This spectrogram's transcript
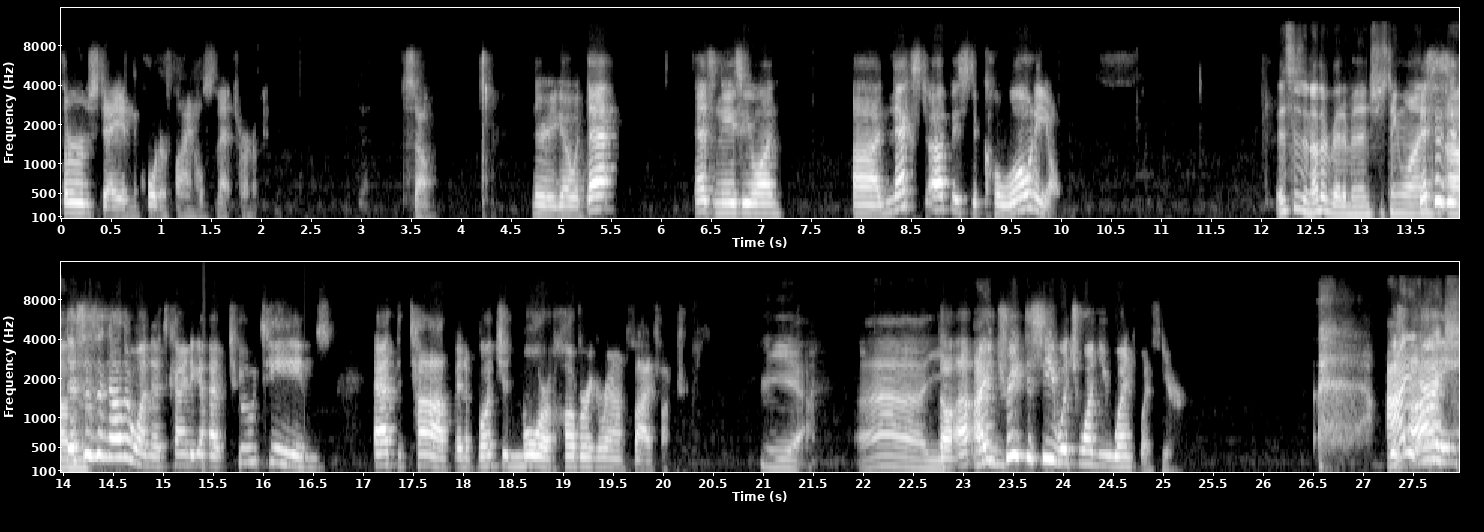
Thursday in the quarterfinals of that tournament. So there you go with that. That's an easy one. Uh, next up is the Colonial. This is another bit of an interesting one. This is a, Um, this is another one that's kind of got two teams at the top and a bunch of more hovering around 500. yeah. Ah, So I, I'm I- intrigued to see which one you went with here. I, I- actually,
